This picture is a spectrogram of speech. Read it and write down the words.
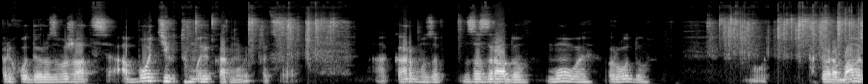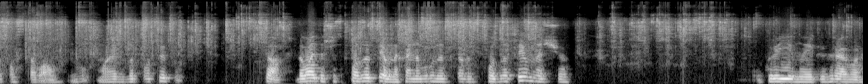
приходить розважатися, або ті, хто мою карму відпрацює. а карму за, за зраду мови, роду. От. Хто рабами поставав, ну, мають заплатити. Так, давайте щось позитивне. Хай нам вони скажуть позитивне, що Україну, як і Грегор,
